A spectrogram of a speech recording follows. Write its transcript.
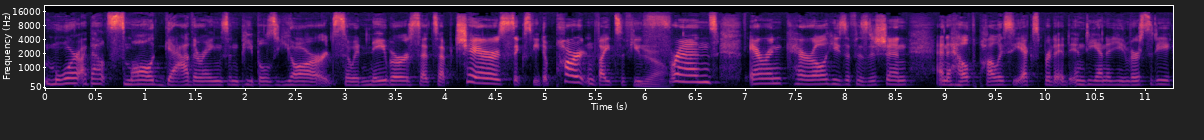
more about small gatherings in people's yards. So, a neighbor sets up chairs six feet apart, invites a few yeah. friends. Aaron Carroll, he's a physician and a health policy expert at Indiana University,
